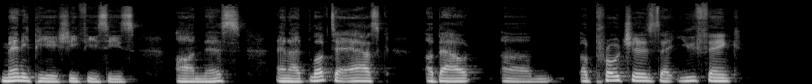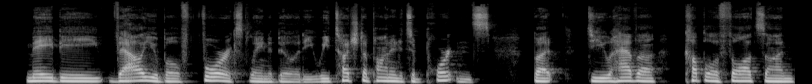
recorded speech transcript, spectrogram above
many PhD theses on this. And I'd love to ask about um, approaches that you think may be valuable for explainability. We touched upon it, its importance, but do you have a couple of thoughts on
